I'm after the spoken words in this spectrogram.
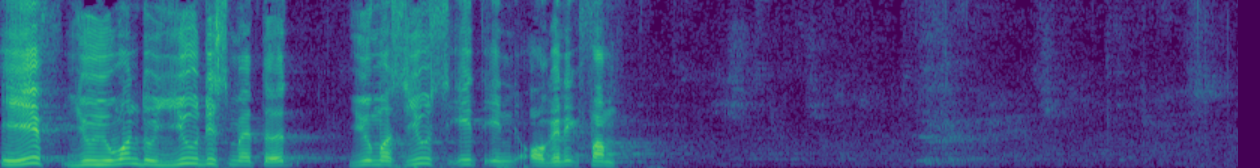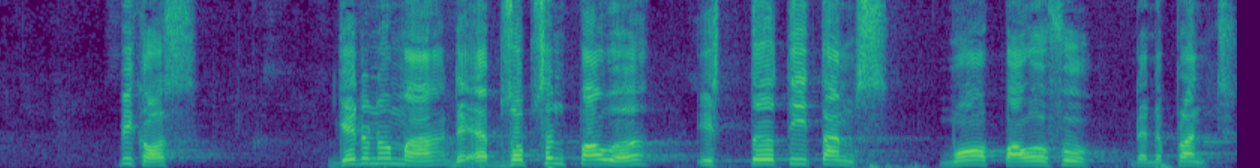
If you want to use this method, you must use it in organic farm. Because Ganoderma, the absorption power is 30 times more powerful than the plant.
